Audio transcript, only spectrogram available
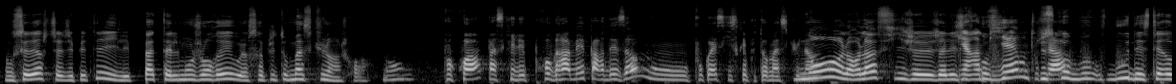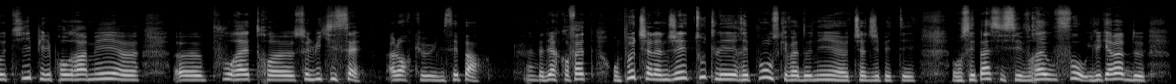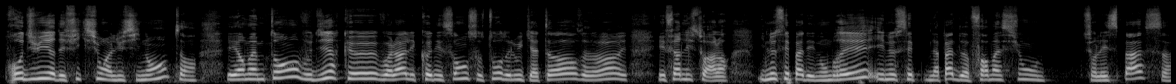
Donc, c'est-à-dire que ChatGPT, il n'est pas tellement genré, ou il serait plutôt masculin, je crois. Non? Pourquoi? Parce qu'il est programmé par des hommes ou pourquoi est-ce qu'il serait plutôt masculin? Non, alors là, si j'allais jusqu'au bout, bout des stéréotypes, il est programmé euh, euh, pour être euh, celui qui sait. alors qu'il ne sait pas. C'est-à-dire qu'en fait, on peut challenger toutes les réponses que va donner euh, ChatGPT. On ne sait pas si c'est vrai ou faux. Il est capable de produire des fictions hallucinantes et en même temps vous dire que voilà les connaissances autour de Louis XIV hein, et, faire de l'histoire. Alors, il ne sait pas dénombrer, il n'a pas de formation sur l'espace,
